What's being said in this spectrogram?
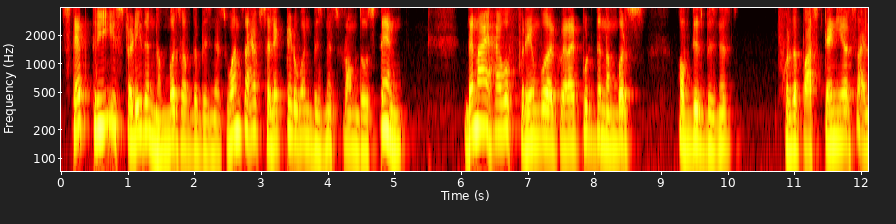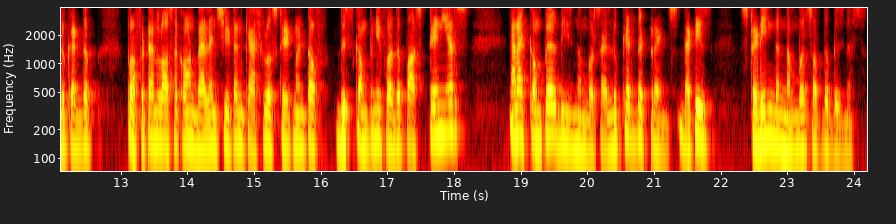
Step 3 is study the numbers of the business. Once I have selected one business from those 10, then I have a framework where I put the numbers of this business for the past 10 years. I look at the profit and loss account, balance sheet, and cash flow statement of this company for the past 10 years. And I compare these numbers. I look at the trends. That is studying the numbers of the business.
